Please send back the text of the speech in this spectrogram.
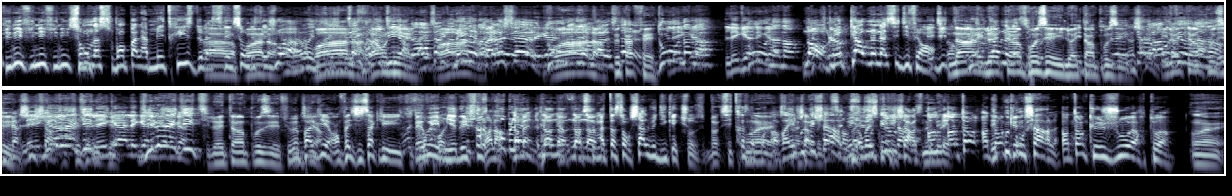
Fini, fini, fini. son n'a souvent pas la maîtrise de la Ah, sélection de ses joueurs. Ah Voilà, là le on y est. Mais il n'est pas le seul. Voilà, le tout seul. à fait. D'où Les on en gars, a les gars, on Non, le cas, on en a, c'est différent. Non, il a on été imposé, il a été imposé. Il a été imposé. Les gars, Je les gars. Il a été imposé. Tu veux pas le dire En fait, c'est ça qui. Mais oui, mais il y a des choses. Non, non, non, attention, Charles veut dire quelque chose. C'est très Ouais. important. On va écouter Charles, Charles. En, tant, que, Charles. en tant que joueur, toi, Ouais.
